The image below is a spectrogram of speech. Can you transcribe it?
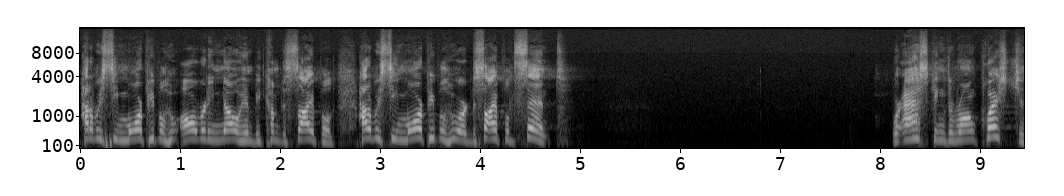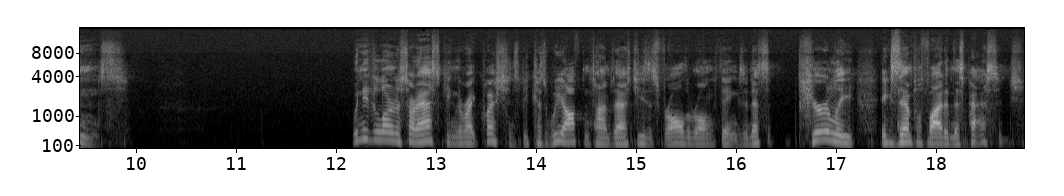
How do we see more people who already know him become discipled? How do we see more people who are discipled sent? We're asking the wrong questions. We need to learn to start asking the right questions because we oftentimes ask Jesus for all the wrong things, and that's purely exemplified in this passage.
